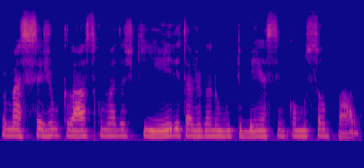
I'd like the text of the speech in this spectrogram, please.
por mais que seja um clássico, mas acho que ele tá jogando muito bem, assim como o São Paulo.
